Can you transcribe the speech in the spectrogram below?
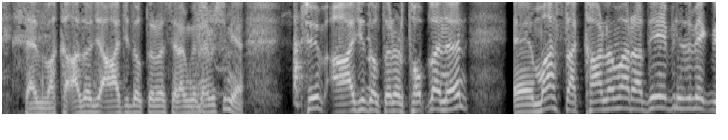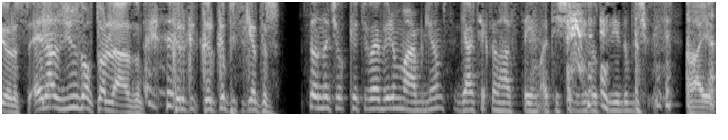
Sen vaka az önce acil doktoruna selam göndermiştim ya. Tüm acil doktorlar toplanın. E, Maslak, Karnaval Radyo'ya hepinizi bekliyoruz. En az 100 doktor lazım. 40'ı 40'ı psikiyatr. Sana çok kötü bir haberim var biliyor musun? Gerçekten hastayım. Ateşim bugün 37,5. Hayır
